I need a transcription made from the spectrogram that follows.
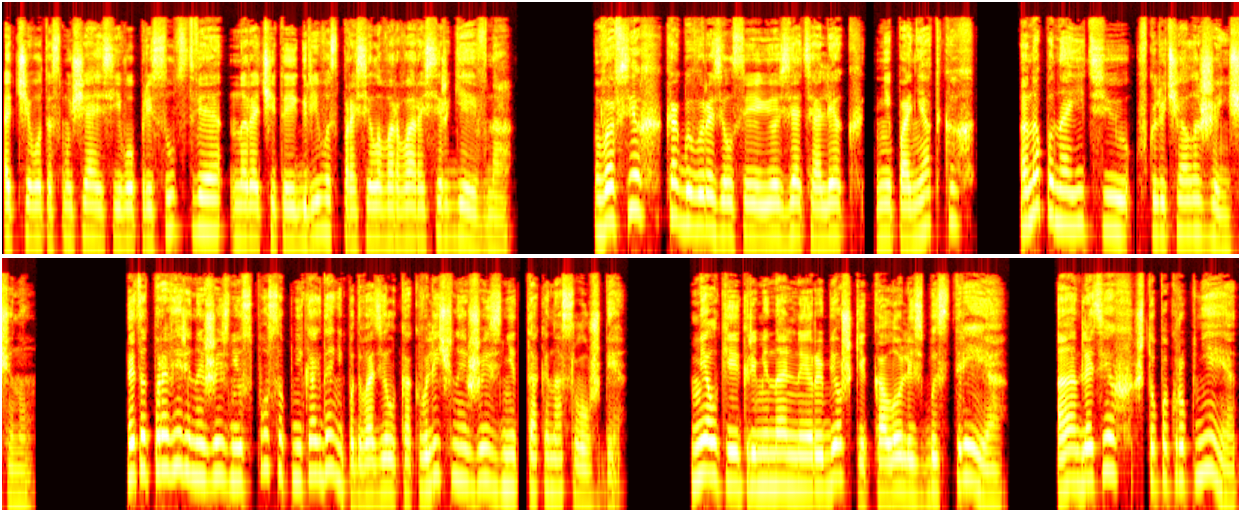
Отчего-то смущаясь его присутствия, нарочито игриво спросила Варвара Сергеевна. Во всех, как бы выразился ее зять Олег, непонятках, она по наитию включала женщину. Этот проверенный жизнью способ никогда не подводил как в личной жизни, так и на службе. Мелкие криминальные рыбешки кололись быстрее, а для тех, что покрупнее,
